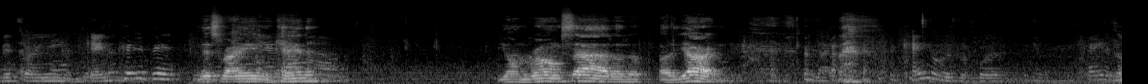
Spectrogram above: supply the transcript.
Mitzrayim and Canaan? Could have been. Mitzrayim and Canaan, You're on the wrong side of the of the Yarden. Canaan was before. Canaan is No,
